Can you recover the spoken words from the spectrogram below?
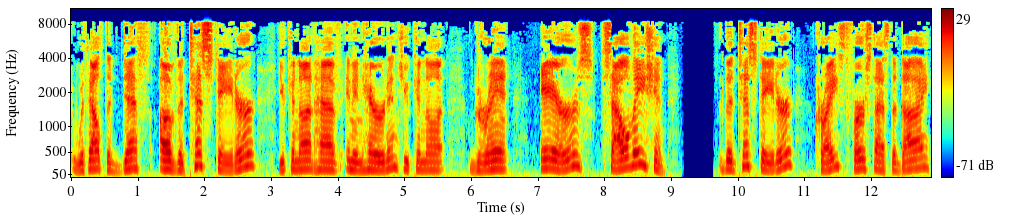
Without the death of the testator, you cannot have an inheritance. You cannot grant heirs salvation. The testator, Christ, first has to die.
